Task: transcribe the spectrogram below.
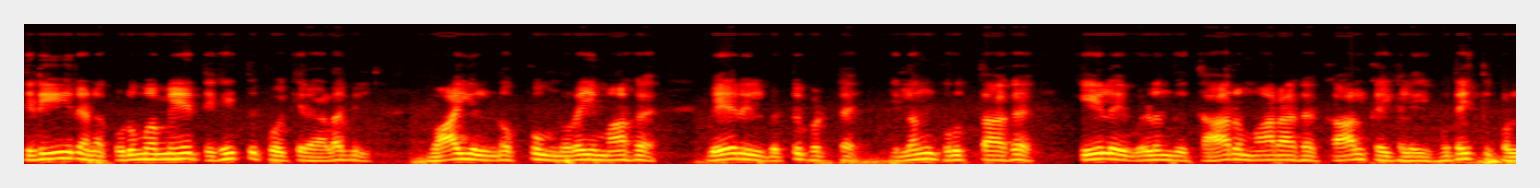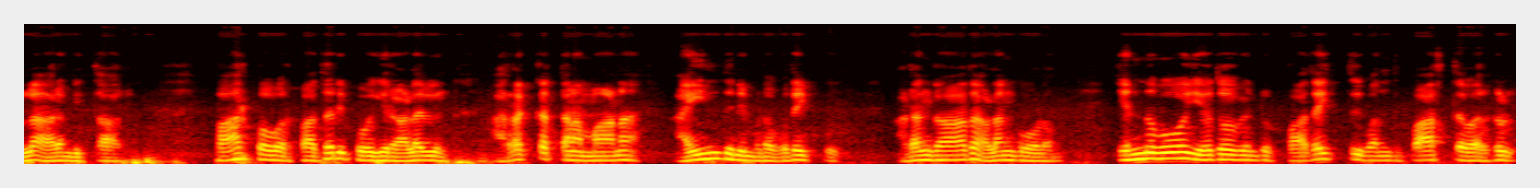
திடீரென குடும்பமே திகைத்து போக்கிற அளவில் வாயில் நொப்பும் நுரையுமாக வேரில் வெட்டுப்பட்ட இளங்குருத்தாக கீழே விழுந்து தாறுமாறாக கால் கைகளை உதைத்து கொள்ள ஆரம்பித்தார் பார்ப்பவர் பதறி போகிற அளவில் அரக்கத்தனமான ஐந்து நிமிட உதைப்பு அடங்காத அலங்கோலம் என்னவோ ஏதோவென்று பதைத்து வந்து பார்த்தவர்கள்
